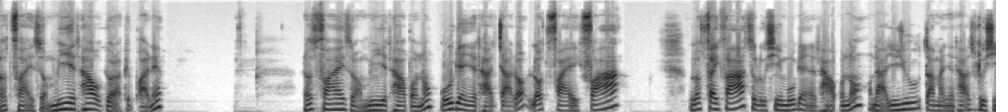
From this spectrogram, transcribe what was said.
lot 5ဆိုတော့မီယထာကိုပြောတာဖြစ်ပါတယ် lot 5ဆိုတော့မီယထာပေါ့နော်မိုးပြန်ယထာကြတော့ lot 5 far lot 5 far ဆိုလို့ရှိရင်မိုးပြန်ယထာပေါ့နော်ဒါယူယူတာမန်ယထာဆိုလို့ရှိ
